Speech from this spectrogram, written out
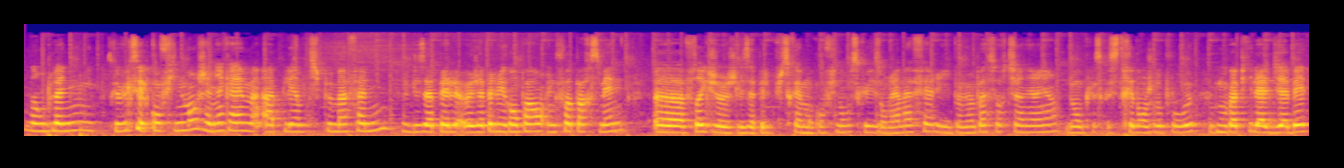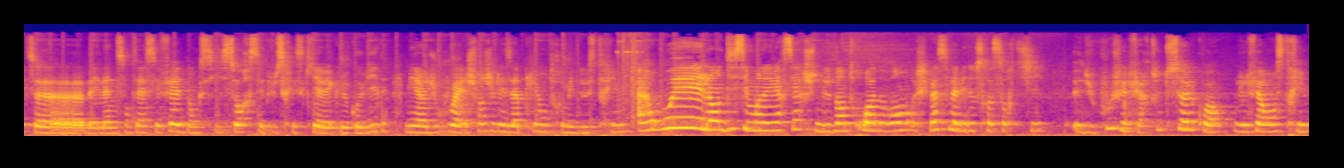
dans mon planning. Parce que vu que c'est le confinement, j'aime bien quand même appeler un petit peu ma famille. Je les appelle, euh, j'appelle mes grands-parents une fois par semaine. Euh, faudrait que je, les appelle plus quand même en confinement parce qu'ils ont rien à faire, ils peuvent même pas sortir ni rien. Donc parce que c'est très dangereux pour eux. Donc mon papy il a le diabète, euh, bah, il a une santé assez faible donc s'il sort c'est plus risqué avec le Covid. Mais du coup ouais, je pense que je vais les appeler entre mes deux streams. Ah ouais, lundi c'est mon anniversaire, je suis le 23 novembre. Je sais pas si la vidéo sera sortie. Et du coup, je vais le faire toute seule quoi. Je vais le faire en stream.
